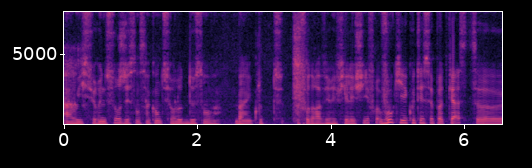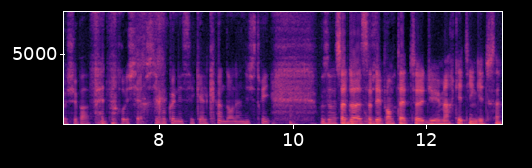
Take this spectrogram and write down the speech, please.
Ah oui, sur une source j'ai 150, sur l'autre 220. Ben écoute, il faudra vérifier les chiffres. Vous qui écoutez ce podcast, euh, je sais pas, faites vos recherches. Si vous connaissez quelqu'un dans l'industrie, vous aurez Ça, doit, ça dépend peut-être euh, du marketing et tout ça.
